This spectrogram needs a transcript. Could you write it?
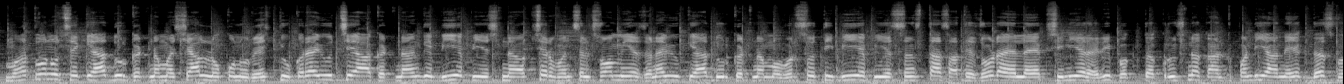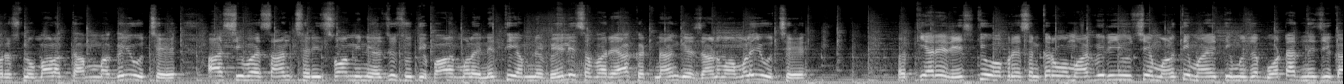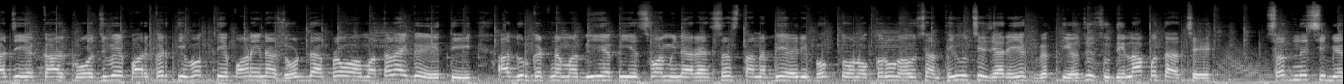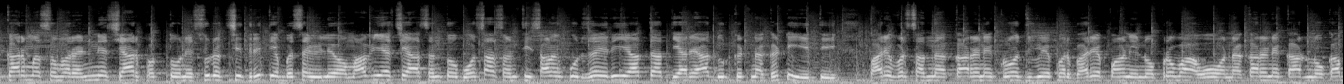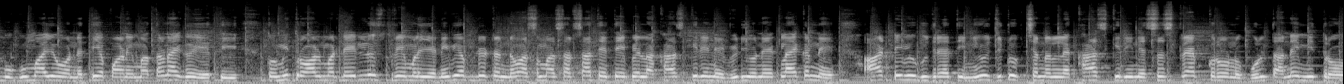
મહત્વનું છે કે આ દુર્ઘટનામાં ચાર લોકોનું રેસ્ક્યુ કરાયું છે. આ ઘટના અંગે બીએપીએસના અક્ષર વંશલ સ્વામીએ જણાવ્યું કે આ દુર્ઘટનામાં વર્ષોથી બીએપીએસ સંસ્થા સાથે જોડાયેલા એક સિનિયર હરિભક્ત કૃષ્ણકાંત પંડ્યા અને એક દસ વર્ષનું બાળક ધામમાં ગયું છે. આ સિવાય શાંતશરી સ્વામીને હજુ સુધી ભાળ મળી નથી. અમને વહેલી સવારે આ ઘટના અંગે જાણવા મળ્યું છે. અત્યારે રેસ્ક્યુ ઓપરેશન કરવામાં આવી રહ્યું છે. મળતી માહિતી મુજબ, બોટાદ નજીક આજે એક કાર ક્રોઝવે પાર કરતી વખતે પાણીના જોરદાર પ્રવાહમાં તણાઈ ગઈ હતી. આ દુર્ઘટનામાં બીએપીએસ સ્વામિનારાયણ સંસ્થાના બે હરિભક્તોનો કરુણ અવસાન થયું છે, જ્યારે એક વ્યક્તિ હજુ સુધી લાપતા છે. સદનસીબે કારમાં સવાર અન્ય ચાર ભક્તોને સુરક્ષિત રીતે બચાવી લેવામાં આવ્યા છે. આ સંતો બોસાસણથી સાળંગપુર જઈ રહ્યા હતા ત્યારે આ દુર્ઘટના ઘટી હતી. ભારે વરસાદના કારણે ક્રોઝવે પર ભારે પાણીનો પ્રવાહ હોવાના કારણે કારનો કાબુ ગુમાયો અને તે પાણીમાં તણાઈ ગઈ હતી. તો મિત્રો, હાલ માટે એટલું જ. ફ્રી મળીએ નવી અપડેટ નવા સમાચાર સાથે. તે પહેલાં ખાસ કરીને વિડીયોને એક લાઇક અને R TV Gujarati news YouTube ચેનલને ખાસ કરીને સબસ્ક્રાઇબ કરવાનું ભૂલતા નહીં મિત્રો.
